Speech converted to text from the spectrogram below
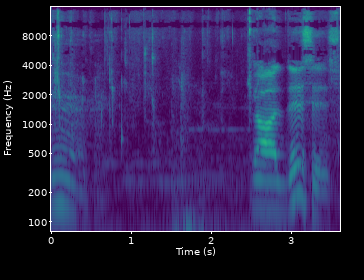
Mm. Y'all, this is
